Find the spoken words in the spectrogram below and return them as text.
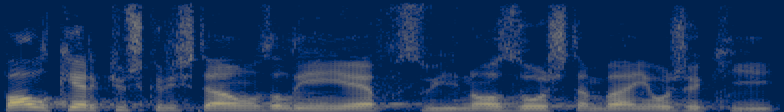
Paulo quer que os cristãos ali em Éfeso e nós hoje também, hoje aqui,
